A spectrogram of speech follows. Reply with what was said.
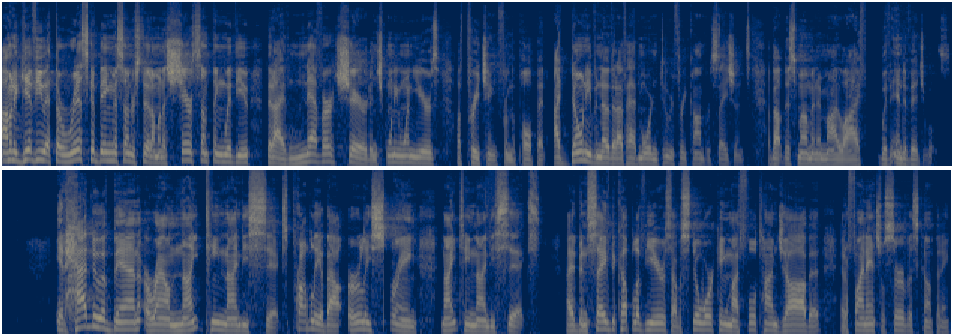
I'm going to give you, at the risk of being misunderstood, I'm going to share something with you that I've never shared in 21 years of preaching from the pulpit. I don't even know that I've had more than two or three conversations about this moment in my life with individuals. It had to have been around 1996, probably about early spring 1996. I had been saved a couple of years. I was still working my full time job at, at a financial service company.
